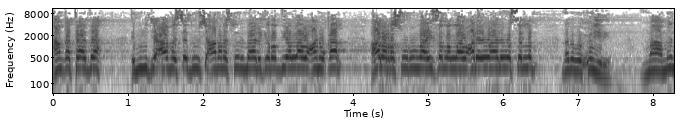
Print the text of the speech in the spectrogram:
عن قتادة ابن دعامة السدوسي عن أنس بن مالك رضي الله عنه قال qaala rasuulu llahi sala allahu alayh waalih wasalam nabigu wuxuu yidhi maa min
